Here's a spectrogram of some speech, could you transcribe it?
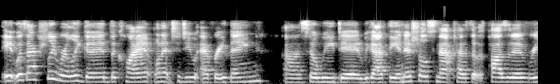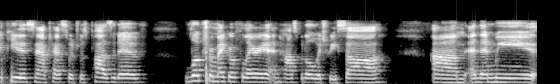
It was actually really good. The client wanted to do everything. Uh, so we did, we got the initial snap test that was positive, repeated snap test, which was positive, looked for microfilaria in hospital, which we saw. Um, and then we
